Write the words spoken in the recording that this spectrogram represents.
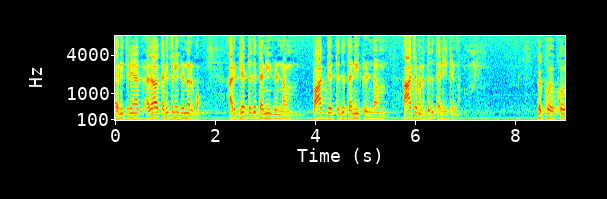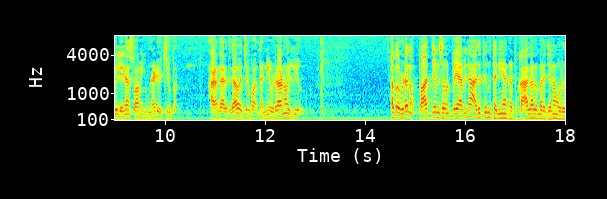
தனித்தனியாக அதாவது தனித்தனி கிண்ணம் இருக்கும். அர்க்கியத்துக்கு தனி கிண்ணம் பாத்தியத்துக்கு தனி கிண்ணம் ஆச்சமனத்துக்கு தனி கிண்ணம். இப்போ கோ கோவிலெல்லாம் சுவாமிக்கு முன்னாடி வச்சுருப்பான் அலங்காரத்துக்காக வச்சுருப்பான். தண்ணி விடுறானோ இல்லையோ. அப்போ விடணும். பாத்தியம் சமர்ப்பயாமினா அதுக்குன்னு தனியாக இப்போ காலாலம்பர ஜலம் ஒரு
